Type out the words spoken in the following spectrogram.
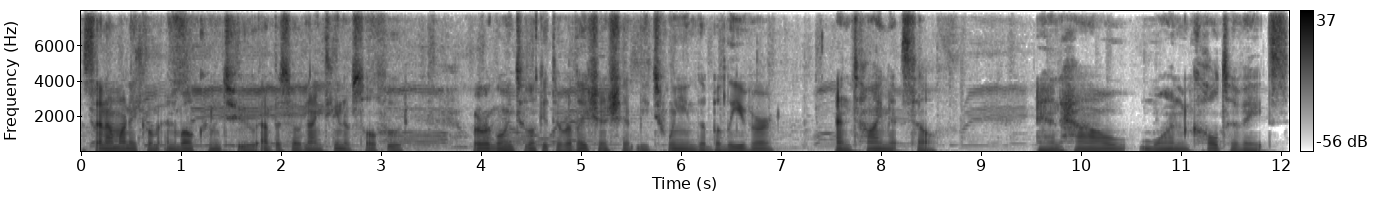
Assalamu alaikum and welcome to episode 19 of Soul Food, where we're going to look at the relationship between the believer and time itself, and how one cultivates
